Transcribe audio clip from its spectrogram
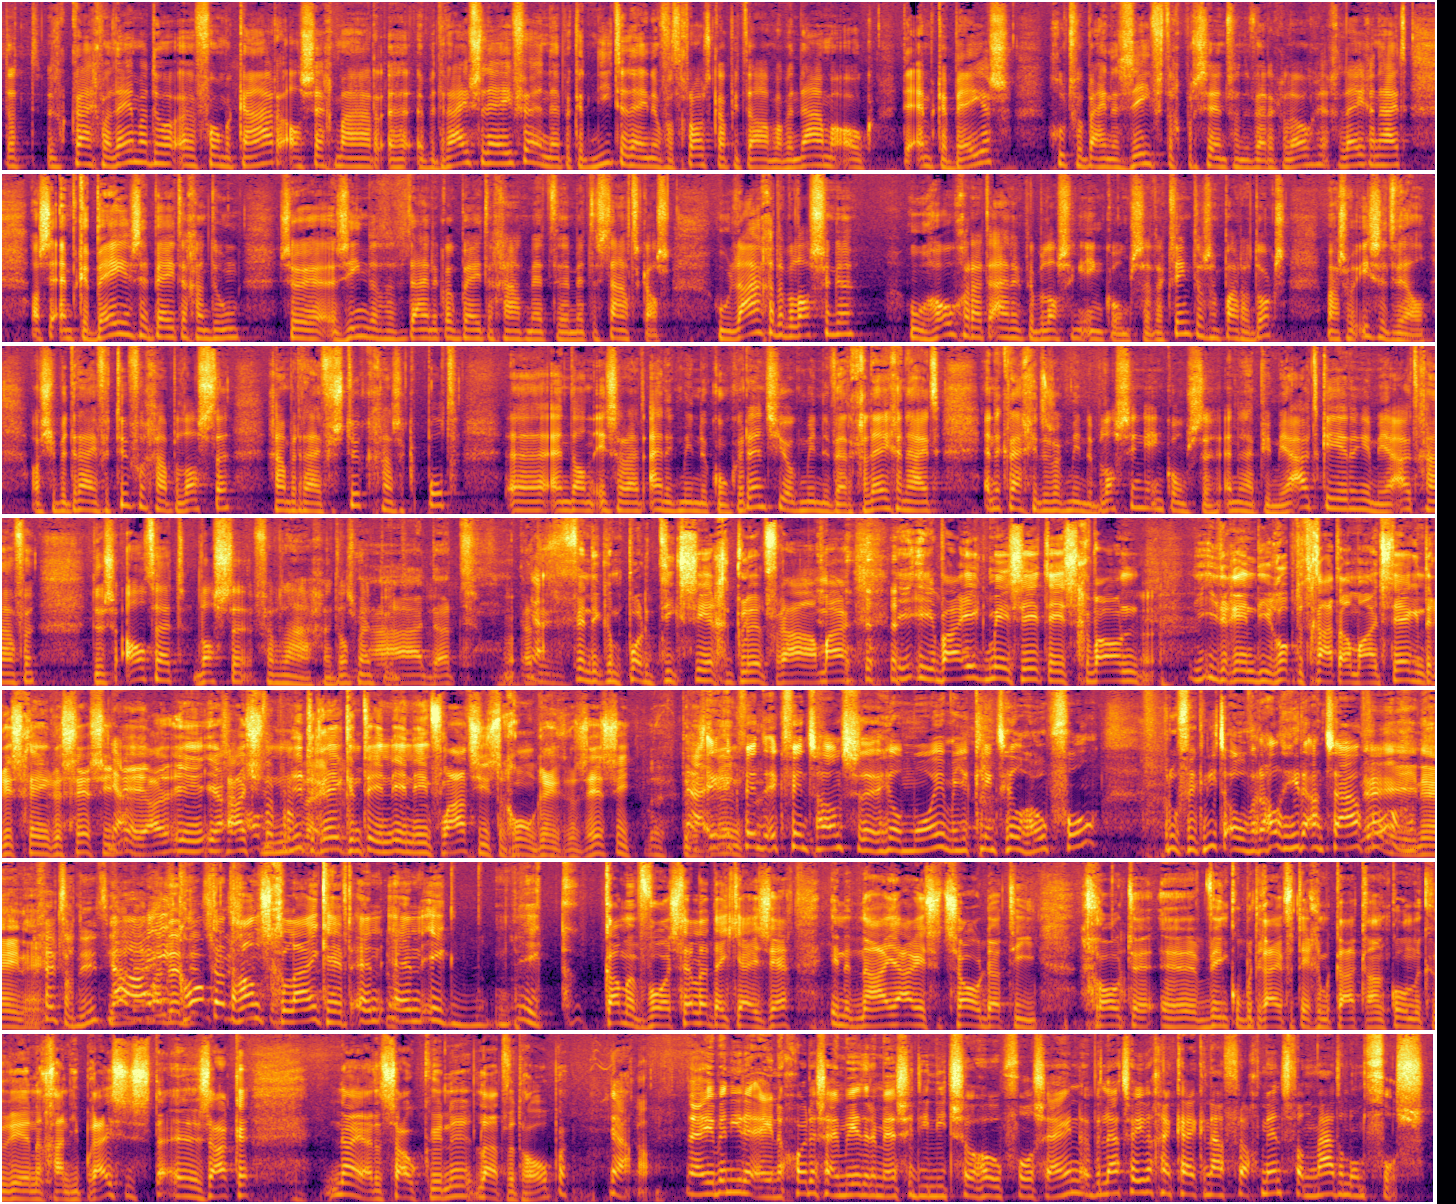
dat krijgen we alleen maar door, uh, voor elkaar als zeg maar, uh, het bedrijfsleven. En dan heb ik het niet alleen over het grootkapitaal, maar met name ook de MKB'ers. Goed voor bijna 70% van de werkgelegenheid. Als de MKB'ers het beter gaan doen, zul je zien dat het uiteindelijk ook beter gaat met, uh, met de staatskas. Hoe lager de belastingen, hoe hoger uiteindelijk de belastinginkomsten. Dat klinkt als een paradox, maar zo is het wel. Als je bedrijven te veel gaat belasten, gaan bedrijven stuk, gaan ze kapot. Uh, en dan is er uiteindelijk minder concurrentie, ook minder werkgelegenheid. En dan krijg je dus ook minder belastinginkomsten. En dan heb je meer uitkeringen, meer uitgaven. Dus altijd lasten verlagen. Dat is mijn ja, punt. Dat, dat ja. is, vind ik een politiek zeer gekleurd verhaal. Maar waar ik mee zit is gewoon... iedereen die roept het gaat allemaal uitstekend. Er is geen recessie. Ja. Nee, als je niet rekent in, in inflatie is er gewoon geen recessie. Nee. Ja, ik, vind, ik vind Hans uh, heel mooi, maar je klinkt heel hoopvol. Proef ik niet overal hier aan tafel? Nee, nee, nee. Geeft toch niet? Ja, nou, nee, ik hoop dat Hans gelijk heeft. En, en ik, ik kan me voorstellen dat jij zegt... in het najaar is het zo dat die grote uh, winkelbedrijven... tegen elkaar gaan concurreren en gaan die prijzen uh, zakken. Nou ja, dat zou kunnen. Laten we het hopen. Ja, ja. Nee, je bent niet de enige hoor. Er zijn meerdere mensen die niet zo hoopvol zijn. Laten we even gaan kijken naar een fragment van Madelon Vos.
